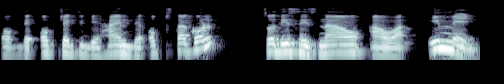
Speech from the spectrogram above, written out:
of the object behind the obstacle. So this is now our image.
